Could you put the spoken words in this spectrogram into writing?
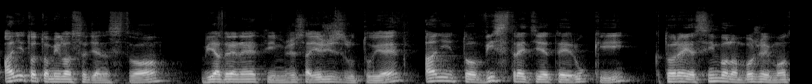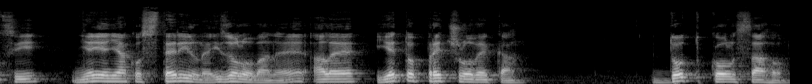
ani toto milosrdenstvo, vyjadrené tým, že sa Ježiš zlutuje, ani to vystretie tej ruky, ktoré je symbolom Božej moci, nie je nejako sterilné, izolované, ale je to pre človeka. Dotkol sa ho.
